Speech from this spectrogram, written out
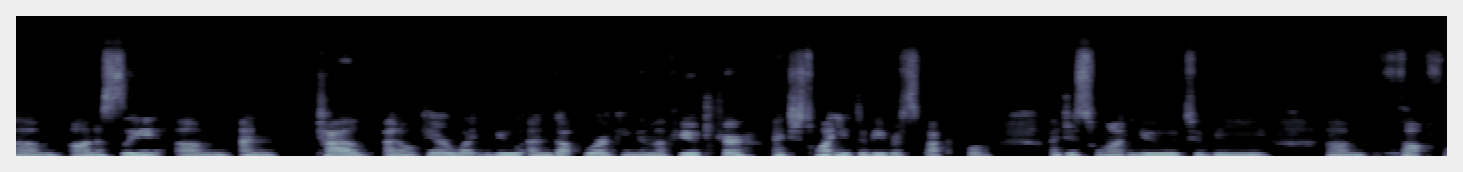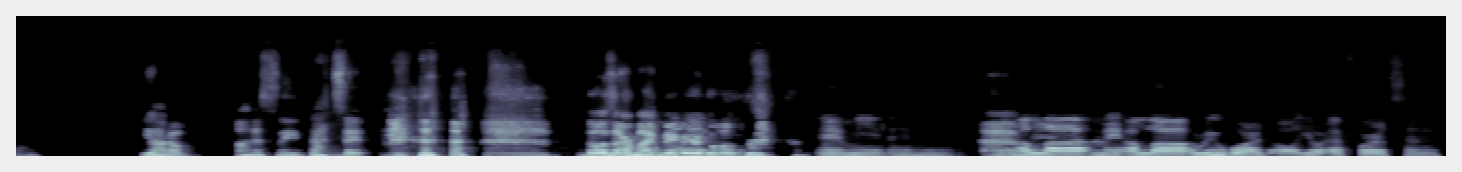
Um, honestly, um, and child, I don't care what you end up working in the future. I just want you to be respectful. I just want you to be um, thoughtful. Ya Rab, honestly, that's it. Those Allah, are my bigger goals. Ameen, ameen. May Allah, may Allah reward all your efforts and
